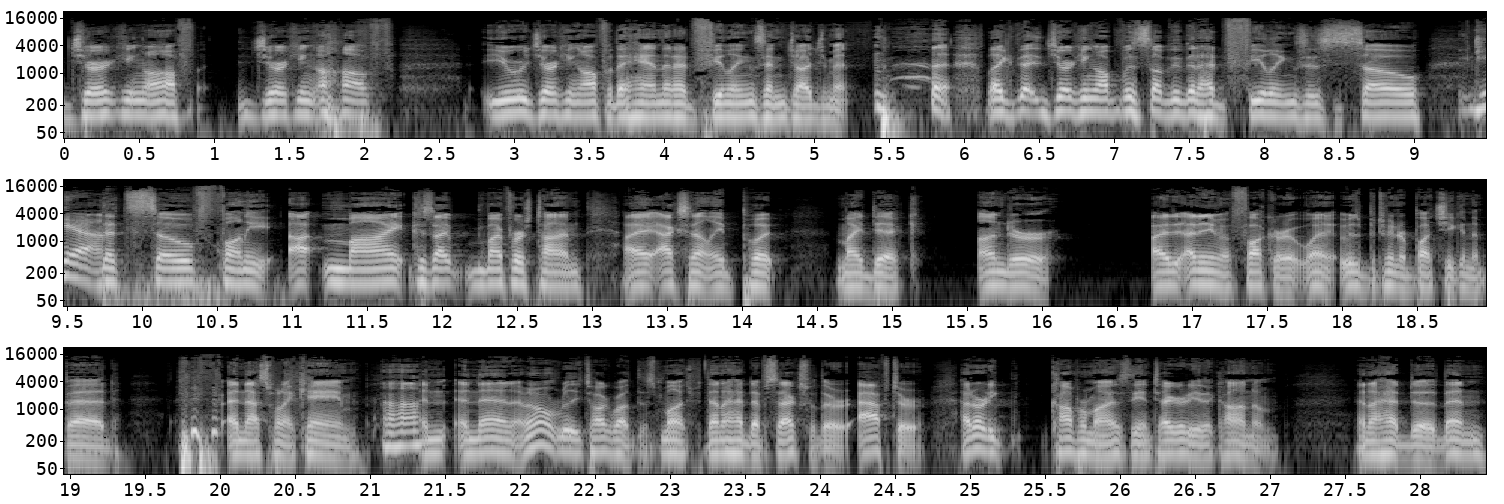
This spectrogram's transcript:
jerking off, jerking off. You were jerking off with a hand that had feelings and judgment. like that, jerking off with something that had feelings is so. Yeah, That's so funny. Uh, my because I my first time I accidentally put my dick under. I, I didn't even fuck her. It went. It was between her butt cheek and the bed, and that's when I came. Uh-huh. And and then I don't really talk about this much, but then I had to have sex with her after. I'd already compromised the integrity of the condom, and I had to then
